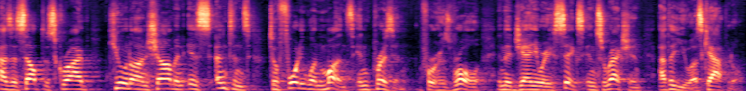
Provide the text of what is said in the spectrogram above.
as a self-described QAnon shaman is sentenced to 41 months in prison for his role in the January 6 insurrection at the U.S. Capitol.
